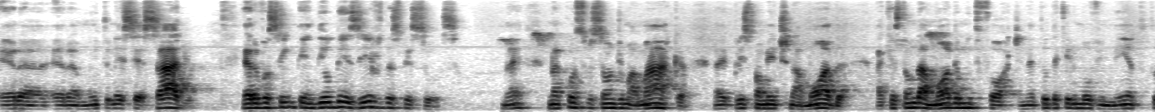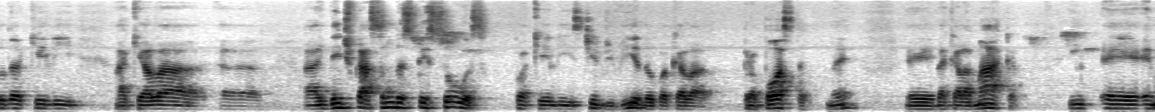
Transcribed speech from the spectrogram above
era, era muito necessário era você entender o desejo das pessoas. Né? Na construção de uma marca, né, principalmente na moda, a questão da moda é muito forte, né? todo aquele movimento, toda aquele, aquela uh, a identificação das pessoas com aquele estilo de vida, ou com aquela proposta né? É, daquela marca, é, é,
